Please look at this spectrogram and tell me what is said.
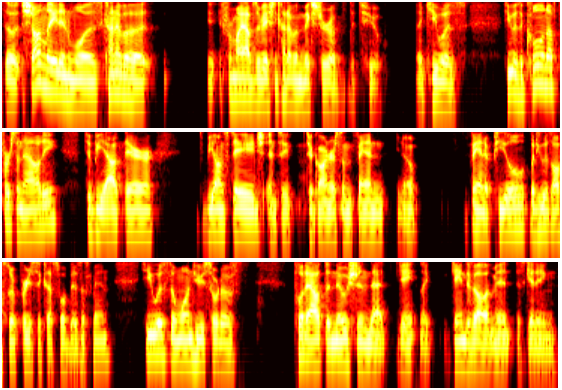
So Shawn Layden was kind of a, from my observation, kind of a mixture of the two. Like he was, he was a cool enough personality to be out there, to be on stage, and to to garner some fan, you know, fan appeal. But he was also a pretty successful businessman. He was the one who sort of put out the notion that game like game development is getting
